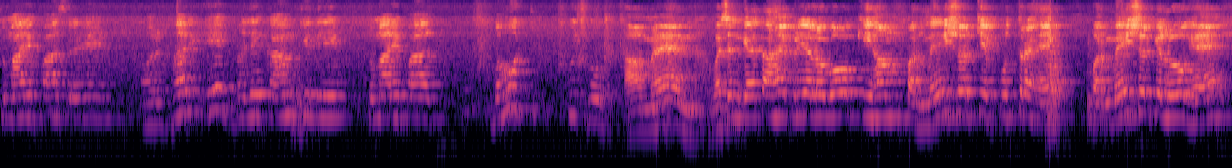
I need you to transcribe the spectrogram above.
तुम्हारे पास रहे और हर एक भले काम के लिए तुम्हारे पास बहुत कुछ हो। आमेन। वचन कहता है, प्रिय लोगों, कि हम परमेश्वर के पुत्र हैं, परमेश्वर के लोग हैं।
